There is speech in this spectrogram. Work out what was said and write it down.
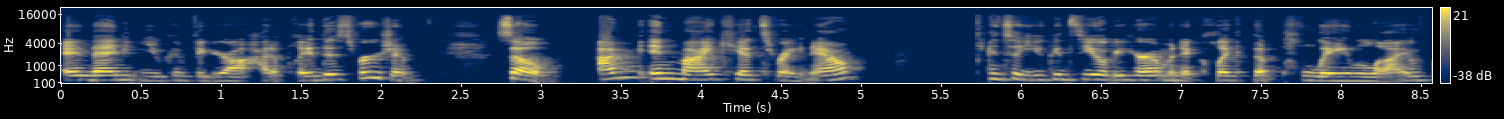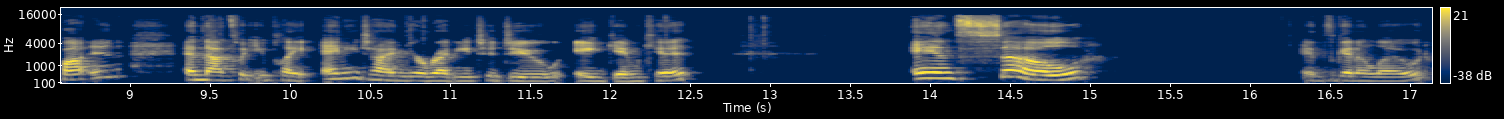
and then you can figure out how to play this version. So I'm in my kits right now. And so you can see over here, I'm going to click the play live button, and that's what you play anytime you're ready to do a Gimkit. And so it's going to load.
